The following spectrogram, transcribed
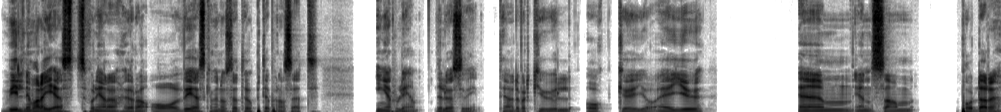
Vill ni vara gäst så får ni gärna höra av er. Ska vi nog sätta upp det på något sätt. Inga problem. Det löser vi. Det hade varit kul och eh, jag är ju Um, ensam poddare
